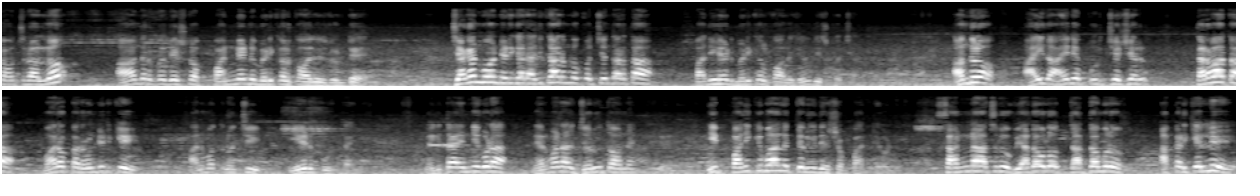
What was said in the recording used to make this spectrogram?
సంవత్సరాల్లో ఆంధ్రప్రదేశ్లో పన్నెండు మెడికల్ కాలేజీలు ఉంటే జగన్మోహన్ రెడ్డి గారు అధికారంలోకి వచ్చిన తర్వాత పదిహేడు మెడికల్ కాలేజీలు తీసుకొచ్చారు. అందులో ఐదు ఆయనే పూర్తి చేశారు. తర్వాత మరొక రెండింటికి అనుమతులు వచ్చి ఏడు పూర్తయి మిగతా అన్నీ కూడా నిర్మాణాలు జరుగుతూ ఉన్నాయి. ఈ పనికిమాలిన తెలుగుదేశం పార్టీ వాళ్ళు. సన్నాసులు వ్యధవులు దద్దములు అక్కడికి వెళ్ళి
